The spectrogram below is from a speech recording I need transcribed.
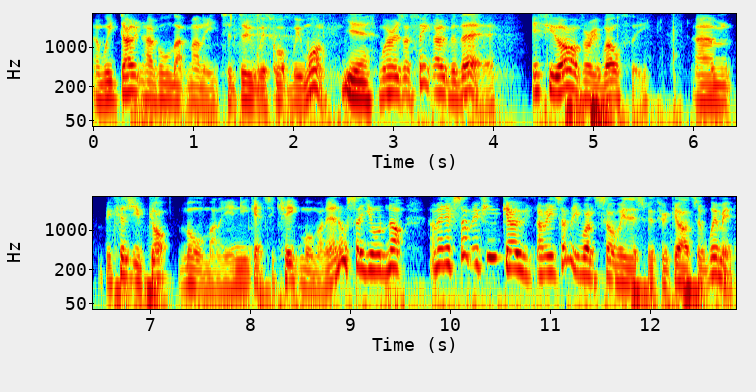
And we don't have all that money to do with what we want. Yeah. Whereas I think over there, if you are very wealthy, um, because you've got more money and you get to keep more money, and also you're not. I mean, if some, if you go, I mean, somebody once told me this with regard to women.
